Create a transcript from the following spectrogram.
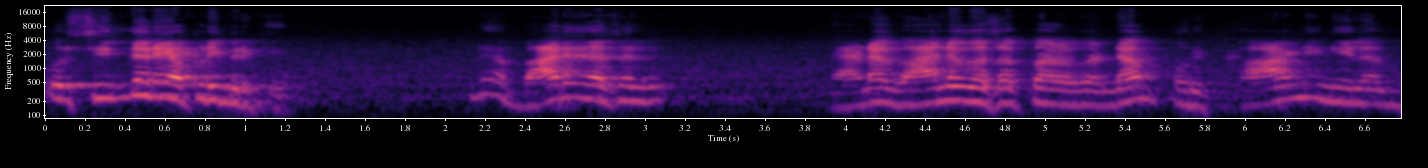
ஒரு சிந்தனை அப்படியும் இருக்குது இந்த பாரதிதாசன் வேணாம் வானம் வேண்டாம் ஒரு காணி நிலம்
